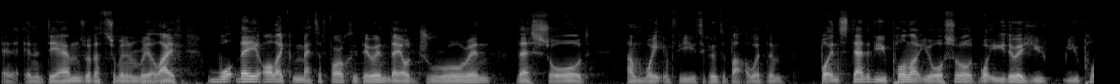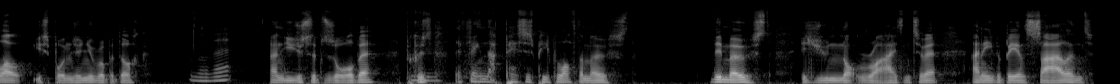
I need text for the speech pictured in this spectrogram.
in, in the DMs, whether that's someone in real life, what they are like metaphorically doing, they are drawing their sword and waiting for you to go to battle with them. But instead of you pulling out your sword, what you do is you you pull out your sponge and you rub a duck. Love it. And you just absorb it because mm. the thing that pisses people off the most the most is you not rising to it and either being silent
